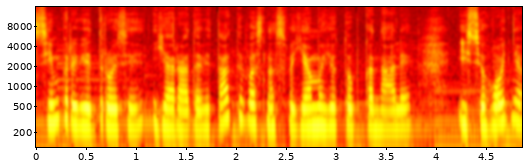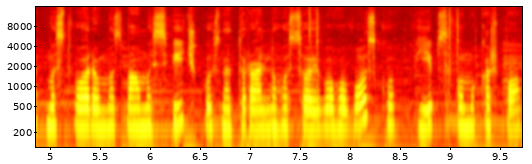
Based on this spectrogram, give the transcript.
Всім привіт, друзі! Я рада вітати вас на своєму YouTube каналі. І сьогодні ми створимо з вами свічку з натурального соєвого воску в гіпсовому кашпо.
